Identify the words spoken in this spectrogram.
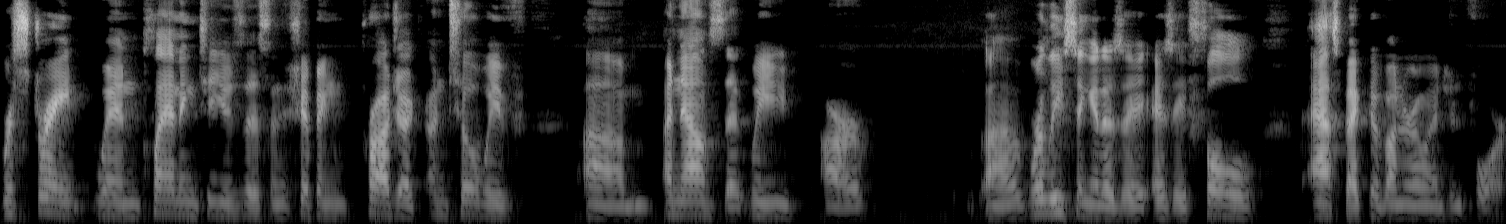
restraint when planning to use this in a shipping project until we've um, announced that we are uh, releasing it as a as a full aspect of Unreal Engine 4.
